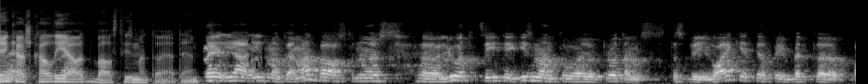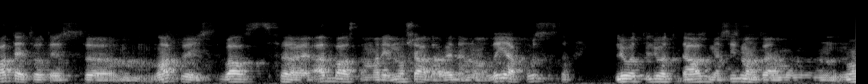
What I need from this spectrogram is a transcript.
vienkārši kā Lijā atbalstu izmantojāt? Jā, Mēs, jā izmantojam atbalstu. Nu, es ļoti cītīgi izmantoju. Protams, tas bija laikietilpīgi, bet pateicoties Latvijas valsts atbalstam arī no šādā veidā no Lijā puses. Ļoti, ļoti daudz mēs izmantojam. Un, nu,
